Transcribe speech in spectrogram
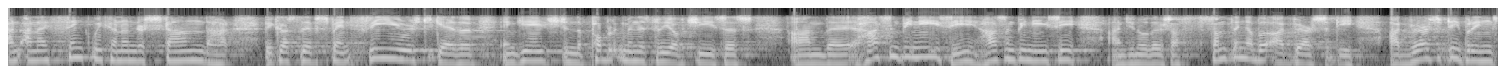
And, and I think we can understand that because they've spent three years together engaged in the public ministry of Jesus, and uh, it hasn't been easy, hasn't been easy. And you know, there's a, something about adversity. Adversity brings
